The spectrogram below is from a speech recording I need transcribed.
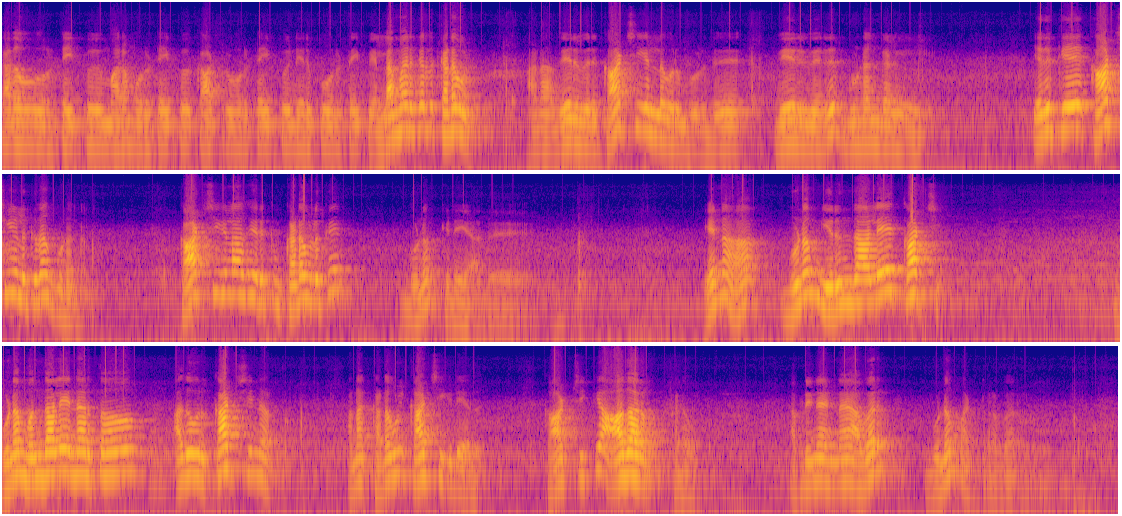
கதவு ஒரு டைப்பு மரம் ஒரு டைப்பு காற்று ஒரு டைப்பு நெருப்பு ஒரு டைப்பு எல்லாமே இருக்கிறது கடவுள். ஆனால் வேறு வேறு காட்சிகளில் வரும்பொழுது வேறு வேறு குணங்கள். எதுக்கு? காட்சிகளுக்கு தான் குணங்கள். காட்சிகளாக இருக்கும் கடவுளுக்கு குணம் கிடையாது. ஏன்னா குணம் இருந்தாலே காட்சி. குணம் வந்தாலே என்ன அர்த்தம்? அது ஒரு காட்சின்னு அர்த்தம். ஆனா கடவுள் காட்சி கிடையாது. காட்சிக்கு ஆதாரம் கடவுள். அப்படின்னா என்ன? அவர் குணம் அற்றவர்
